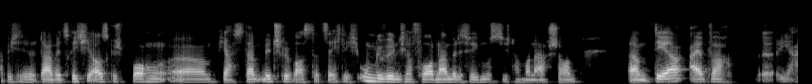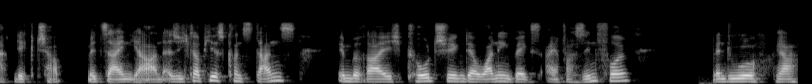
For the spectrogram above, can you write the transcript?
Äh, Habe ich damit richtig ausgesprochen? Äh, ja, Stump Mitchell war es tatsächlich ungewöhnlicher Vorname, deswegen musste ich nochmal nachschauen. Ähm, der einfach, äh, ja, Nick Chubb mit seinen Jahren. Also ich glaube, hier ist Konstanz im Bereich Coaching der Running Backs einfach sinnvoll. Wenn du ja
